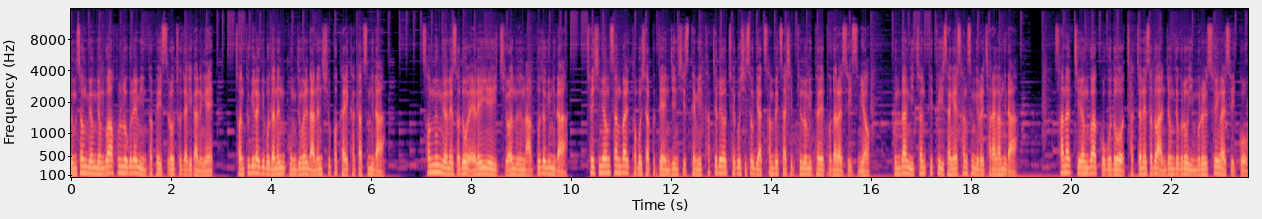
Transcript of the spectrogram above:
음성 명령과 홀로그램 인터페이스로 조작이 가능해 전투기라기보다는 공중을 나는 슈퍼카에 가깝습니다. 성능 면에서도 LAH1은 압도적입니다. 최신형 쌍발 터보샤프트 엔진 시스템이 탑재되어 최고 시속 약 340km에 도달할 수 있으며 분당 2000피트 이상의 상승률을 자랑합니다. 산악 지형과 고고도 작전에서도 안정적으로 임무를 수행할 수 있고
